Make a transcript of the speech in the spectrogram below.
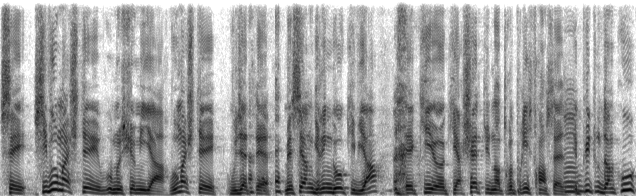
c'est si vous m'achetez, vous, monsieur Millard, vous m'achetez, vous êtes. mais c'est un gringo qui vient et qui, euh, qui achète une entreprise française. Mm. Et puis tout d'un coup,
